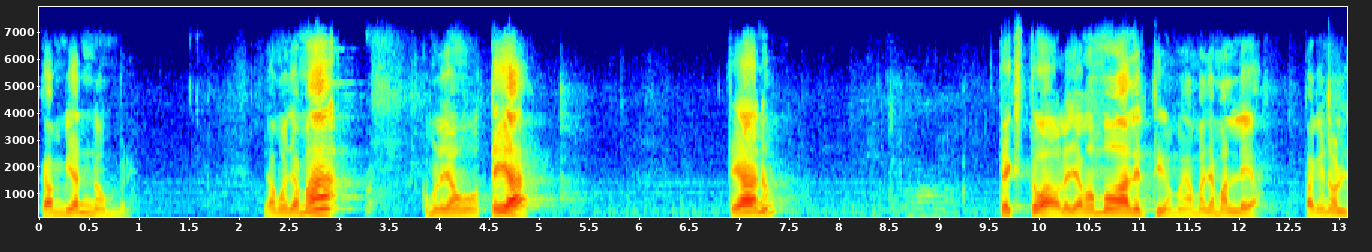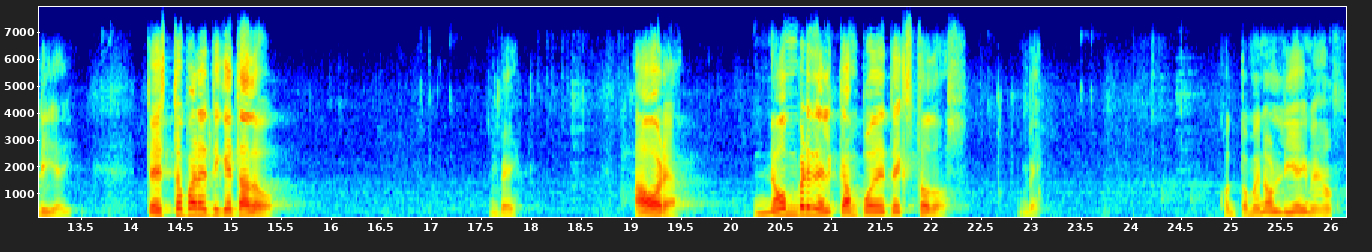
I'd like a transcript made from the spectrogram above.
Cambiar nombre. Le vamos a llamar, ¿cómo le llamamos? TA. TA, ¿no? Texto A, o le llamamos A del tiro, me vamos a llamarle A, para que no os liéis. Texto para etiqueta 2. B. Ahora, nombre del campo de texto 2. B. Cuanto menos liéis, mejor.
